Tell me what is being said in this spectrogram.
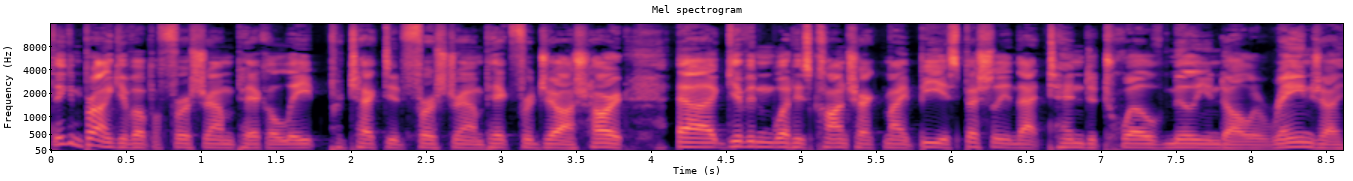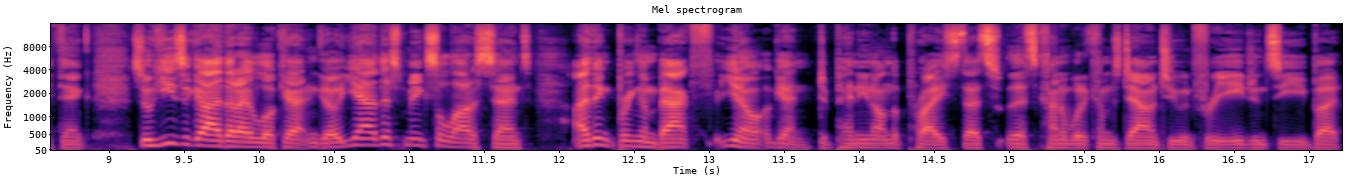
they can probably give up a first round pick, a late protected first round pick for Josh Hart, uh, given what his contract might be, especially in that 10 to 12 million dollar range, I think. So he's a guy that I look at and go, yeah, this makes a lot of sense. I think bring him back, you know, again, depending depending on the price. That's that's kind of what it comes down to in free agency. But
